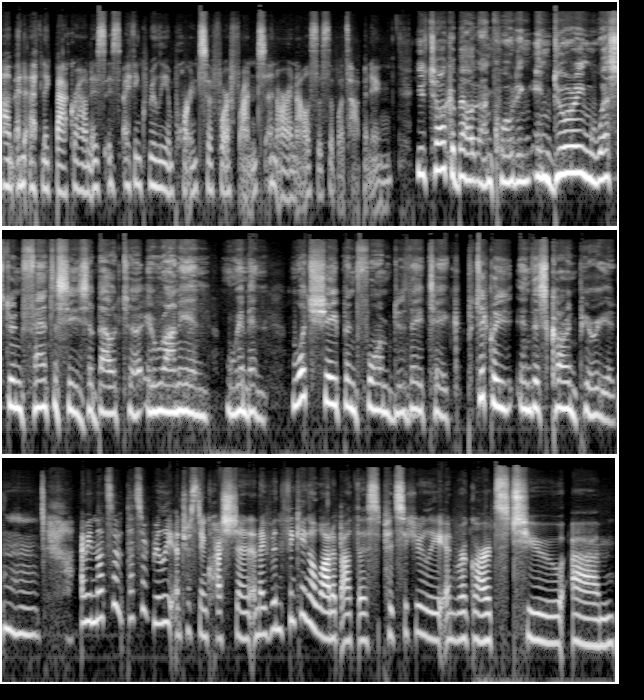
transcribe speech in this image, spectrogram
um, and ethnic background is, is, I think, really important to forefront in our analysis of what's happening. You talk about, I'm quoting, enduring Western fantasies about uh, Iranian women what shape and form do they take, particularly in this current period? Mm-hmm. I mean, that's a that's a really interesting question, and I've been thinking a lot about this, particularly in regards to um,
